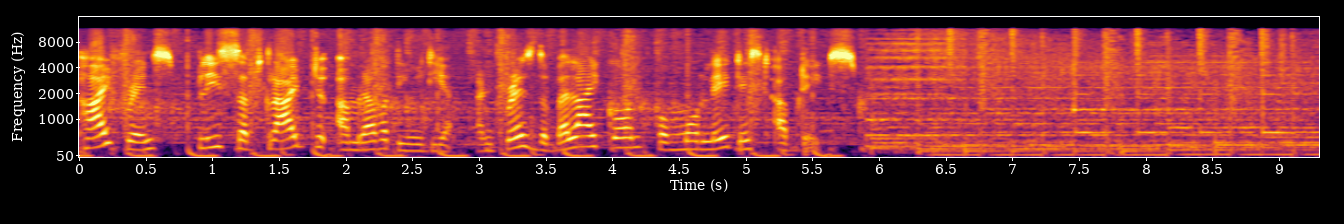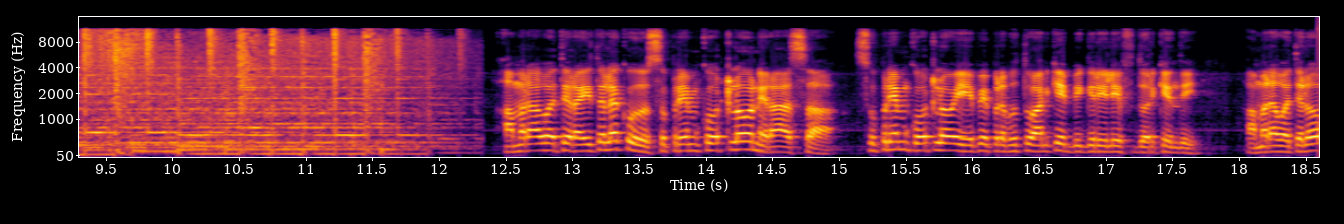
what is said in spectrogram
Hi friends please subscribe to Amaravati media and press the bell icon for more latest updates Amaravati రైతులకు సుప్రీంకోర్టులో నిరాశ. సుప్రీంకోర్టులో ఏపీ ప్రభుత్వానికి బిగ్ రిలీఫ్ దొరికింది. అమరావతిలో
